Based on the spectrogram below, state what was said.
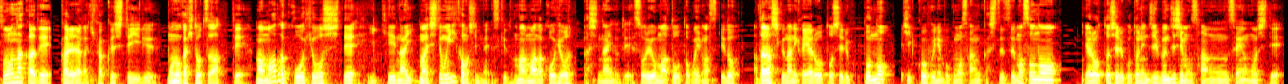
その中で彼らが企画しているものが一つあって、まあまだ公表していけない、まあしてもいいかもしれないですけど、まあまだ公表はしないので、それを待とうと思いますけど、新しく何かやろうとしていることのキックオフに僕も参加しつつ、まあそのやろうとしてることに自分自身も参戦をして、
